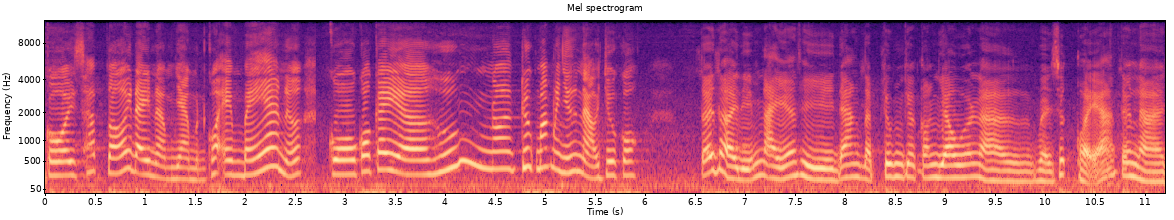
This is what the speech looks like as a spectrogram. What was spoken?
Cô ơi sắp tới đây nè nhà mình có em bé nữa. Cô có cái ờ, hướng nó trước mắt nó như thế nào chưa cô? Tới thời điểm này á, thì đang tập trung cho con dâu á là về sức khỏe tức là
